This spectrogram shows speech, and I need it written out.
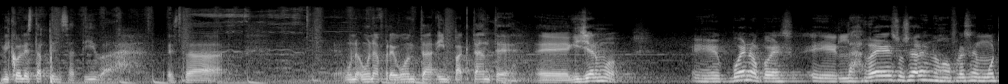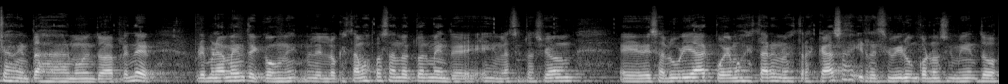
Nicole está pensativa. Está una, pregunta impactante. Eh, Guillermo. Eh, bueno, pues eh, las redes sociales nos ofrecen muchas ventajas al momento de aprender Primeramente, con lo que estamos pasando actualmente en la situación eh, de salubridad, podemos estar en nuestras casas y recibir un conocimiento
